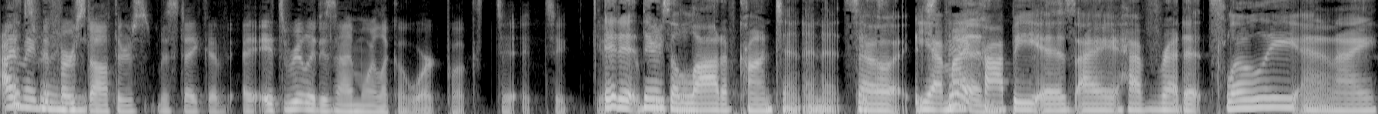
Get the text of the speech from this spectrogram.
I It's made really the first author's mistake of uh, it's really designed more like a workbook to to. Give it, it there's a lot of content in it. So It's- it's yeah, my copy is I have read it slowly and I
